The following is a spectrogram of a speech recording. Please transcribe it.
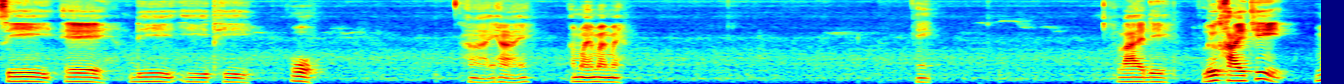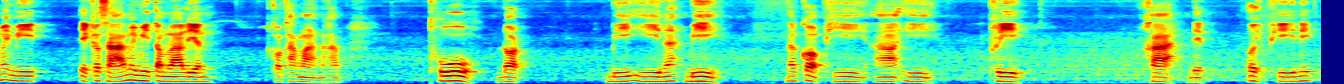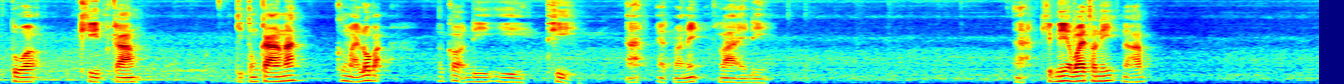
c a d e t o หายหายทำไมไม่ไม่นี่ลายดี หรือใครที่ไม่มี เอกสารไม่มีตำราเรียนก็ทักมานะครับ to dot b e นะ b แล้วก็ p r e pre ค่ะเด็ด เอ้ย p นี่ตัวขีดกลาง ขีดตรงกลางนะ เครื่องหมายลบอะ่ะ แล้วก็ d e t อะ แอดมานี้ line id อะ คลิปนี้เอาไว้เท่านี้นะครับ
